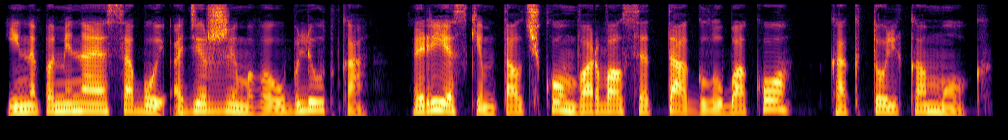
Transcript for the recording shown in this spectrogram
и, напоминая собой одержимого ублюдка, резким толчком ворвался так глубоко, как только мог.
